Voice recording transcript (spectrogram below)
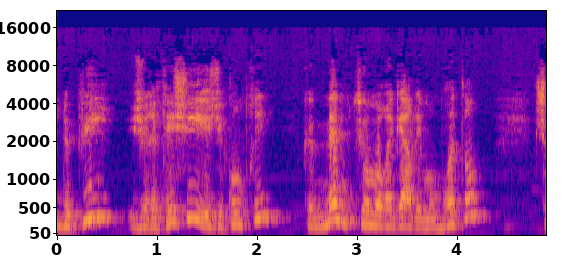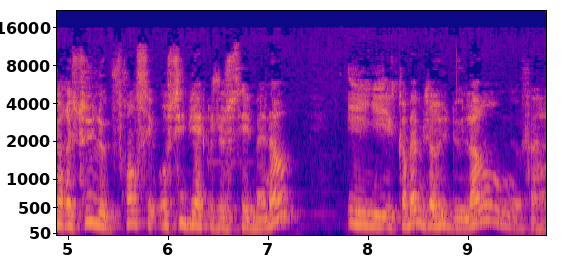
depuis, j'ai réfléchi et j'ai compris que même si on me regardait mon breton, j'aurais su le français aussi bien que je sais maintenant, et quand même j'aurais eu de langue, enfin...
